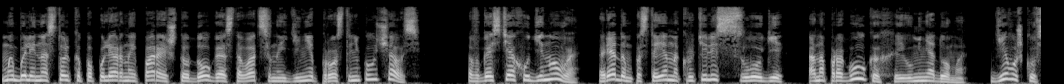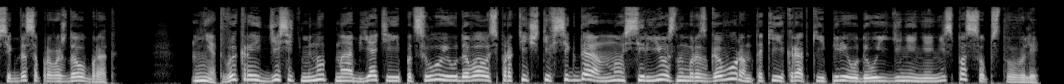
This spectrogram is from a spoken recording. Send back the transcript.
Мы были настолько популярной парой, что долго оставаться наедине просто не получалось. В гостях у Динова рядом постоянно крутились слуги, а на прогулках и у меня дома девушку всегда сопровождал брат. Нет, выкроить 10 минут на объятия и поцелуи удавалось практически всегда, но серьезным разговорам такие краткие периоды уединения не способствовали.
